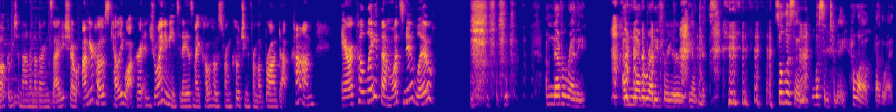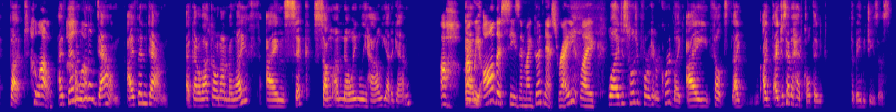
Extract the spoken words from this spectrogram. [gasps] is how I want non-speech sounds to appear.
Welcome to Not Another Anxiety Show. I'm your host, Kelli Walker, and joining me today is my co host from coachingfromabroad.com, Erica Latham. What's new, Lou? [laughs] I'm never ready. I'm never ready for your antics. [laughs] So listen, listen to me. Hello, by the way. But Hello. I've been Hello. a little down. I've been down. I've got a lot going on in my life. I'm sick, some unknowingly how yet again. Oh, aren't we all this season? My goodness, right? Like, Well, I just told you before we hit record, like I felt I I, I just have a head cold thing, the baby Jesus.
